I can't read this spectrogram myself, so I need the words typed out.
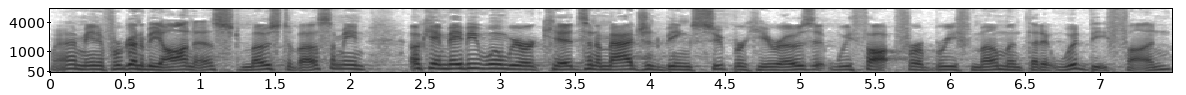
I mean, if we're going to be honest, most of us, I mean, okay, maybe when we were kids and imagined being superheroes, it, we thought for a brief moment that it would be fun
